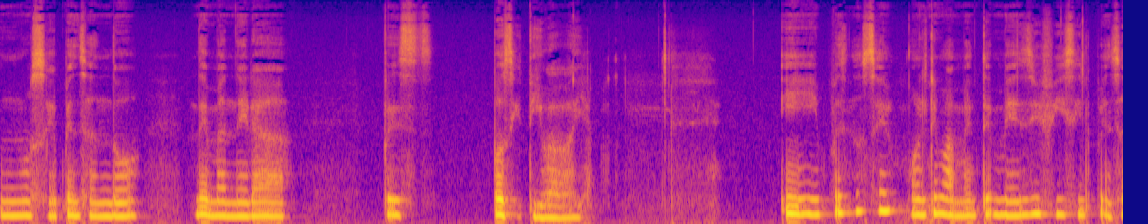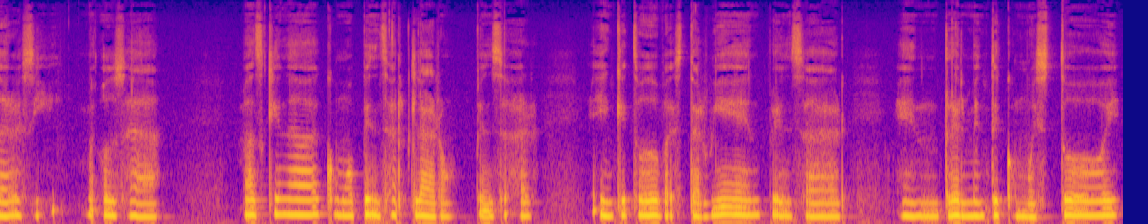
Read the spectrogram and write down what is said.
no sé, pensando de manera pues positiva, vaya. Y pues no sé, últimamente me es difícil pensar así, o sea, más que nada como pensar claro, pensar en que todo va a estar bien, pensar en realmente cómo estoy,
